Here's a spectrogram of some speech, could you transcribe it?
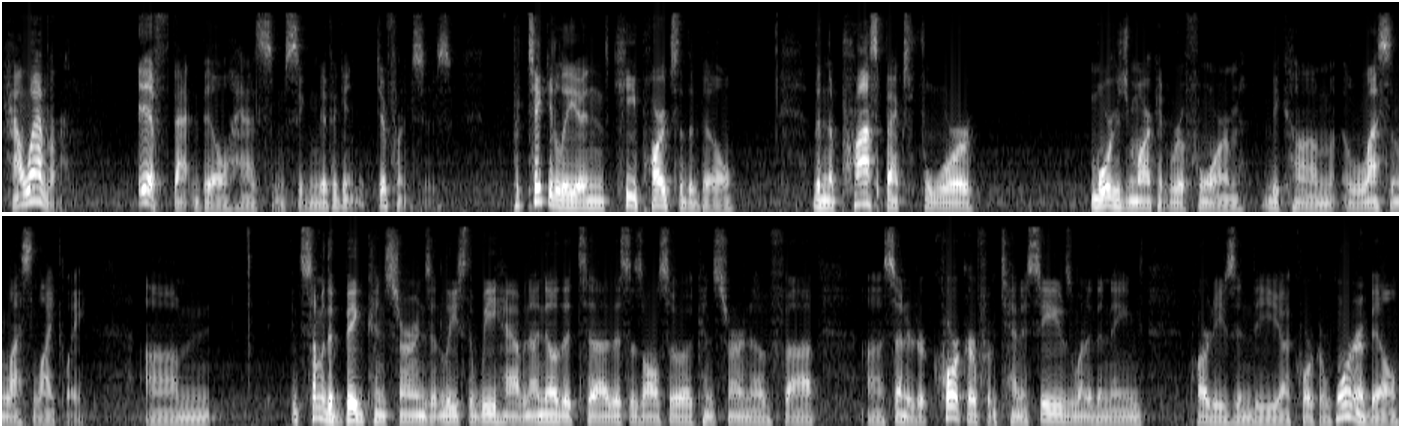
However, if that bill has some significant differences, particularly in key parts of the bill, then the prospects for mortgage market reform become less and less likely. Um, some of the big concerns, at least that we have, and I know that uh, this is also a concern of uh, uh, Senator Corker from Tennessee, who's one of the named parties in the uh, Corker Warner bill,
